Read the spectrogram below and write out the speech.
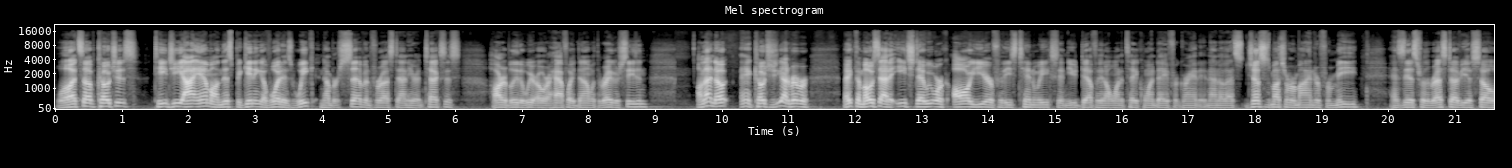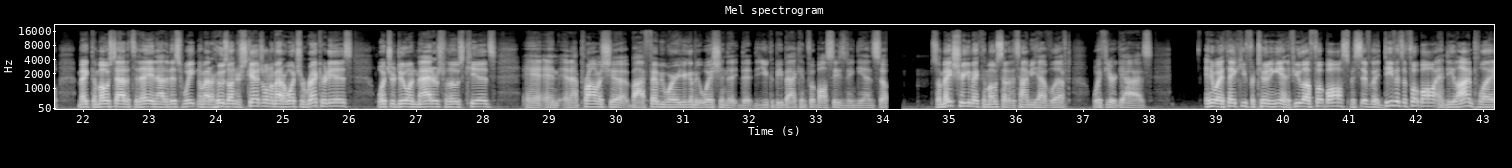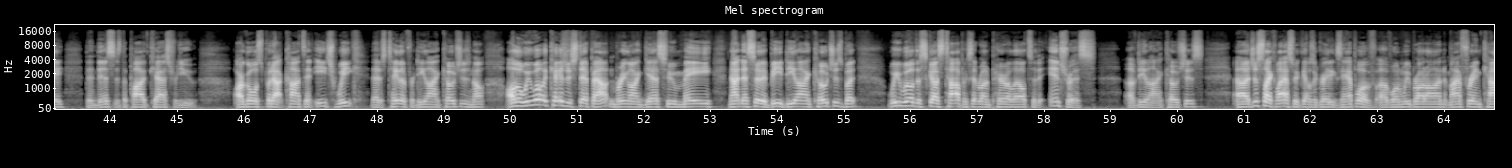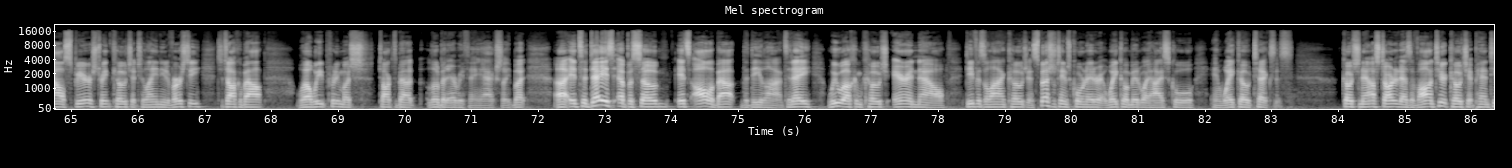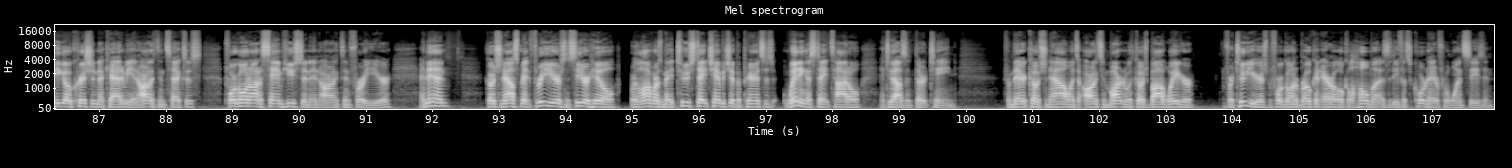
What's up, coaches? TGIM on this beginning of what is week number seven for us down here in Texas. Hard to believe that we are over halfway done with the regular season. On that note, hey, coaches, you got to remember make the most out of each day. We work all year for these 10 weeks, and you definitely don't want to take one day for granted. And I know that's just as much a reminder for me as this for the rest of you. So make the most out of today and out of this week, no matter who's on your schedule, no matter what your record is. What you're doing matters for those kids. And, and, and I promise you, by February, you're going to be wishing that, that you could be back in football season again. So, so make sure you make the most out of the time you have left with your guys. Anyway, thank you for tuning in. If you love football, specifically defensive football and D line play, then this is the podcast for you. Our goal is to put out content each week that is tailored for D line coaches. And all, although we will occasionally step out and bring on guests who may not necessarily be D line coaches, but we will discuss topics that run parallel to the interests of D line coaches. Uh, just like last week, that was a great example of, of when we brought on my friend Kyle Spear, strength coach at Tulane University, to talk about, well, we pretty much talked about a little bit of everything, actually. But uh, in today's episode, it's all about the D line. Today, we welcome Coach Aaron Now, defensive line coach and special teams coordinator at Waco Midway High School in Waco, Texas. Coach now started as a volunteer coach at Pantego Christian Academy in Arlington, Texas, before going on to Sam Houston in Arlington for a year. And then Coach now spent three years in Cedar Hill, where the Longhorns made two state championship appearances, winning a state title in 2013. From there, Coach now went to Arlington Martin with Coach Bob Wager for two years before going to Broken Arrow, Oklahoma as the defensive coordinator for one season.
